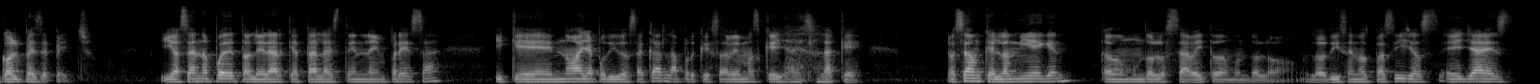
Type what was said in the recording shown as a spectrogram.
golpes de pecho. Y o sea, no puede tolerar que Atala esté en la empresa y que no haya podido sacarla porque sabemos que ella es la que, o sea, aunque lo nieguen, todo el mundo lo sabe y todo el mundo lo, lo dice en los pasillos. Ella es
